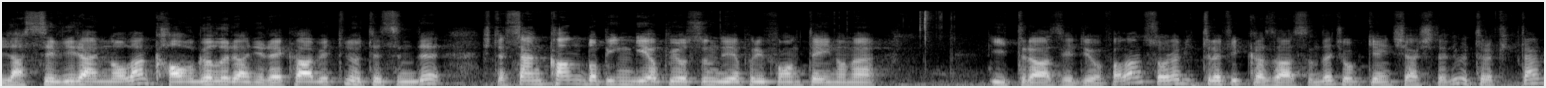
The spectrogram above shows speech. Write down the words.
Lasse Viren'le olan kavgaları hani rekabetin ötesinde işte sen kan dopingi yapıyorsun diye Prefontaine ona itiraz ediyor falan. Sonra bir trafik kazasında çok genç yaşta değil mi? Trafikten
